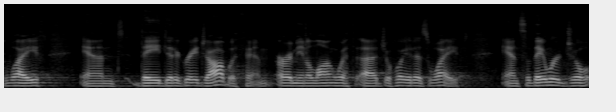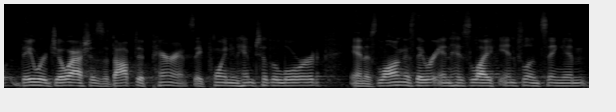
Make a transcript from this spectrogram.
wife, and they did a great job with him, or I mean, along with uh, Jehoiada's wife. And so they were, jo- they were Joash's adoptive parents. They pointed him to the Lord, and as long as they were in his life influencing him,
